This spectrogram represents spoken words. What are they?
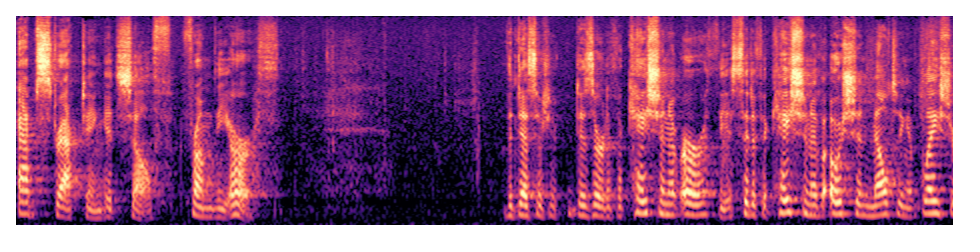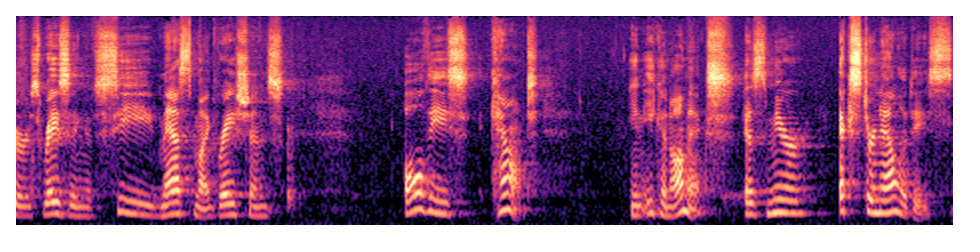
abstracting itself from the earth. The desertification of earth, the acidification of ocean, melting of glaciers, raising of sea, mass migrations, all these count in economics as mere externalities,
